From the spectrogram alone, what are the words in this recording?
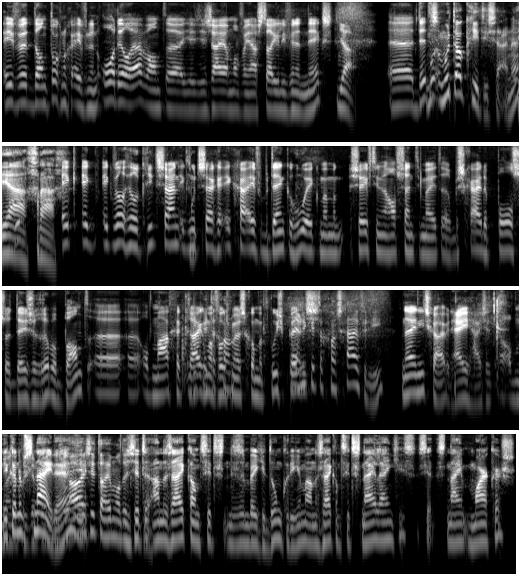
even dan toch nog even een oordeel. Hè? Want eh, je, je zei allemaal van ja, stel jullie vinden het niks. Ja, Eh, dit Mo- moet ook kritisch zijn, hè? ja, graag. Ik, ik, ik wil heel kritisch zijn. Ik moet zeggen, ik ga even bedenken hoe ik met mijn 17,5 centimeter bescheiden polsen deze rubberband eh, eh, op maat ga kunt krijgen. Maar volgens mij is het gewoon met Ja, die pushpins. kun je toch gewoon schuiven, die? Nee, niet schuiven. Nee, hij zit op Je kunt hem snijden, hè? Oh, hij zit al helemaal... Er zitten aan de zijkant zit, het is een beetje donker hier, maar aan de zijkant zitten snijlijntjes, snijmarkers.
